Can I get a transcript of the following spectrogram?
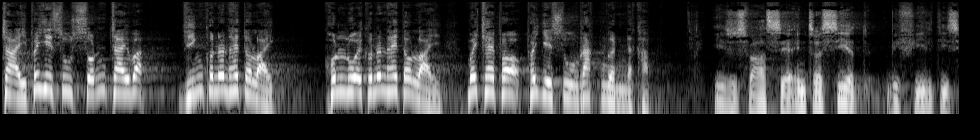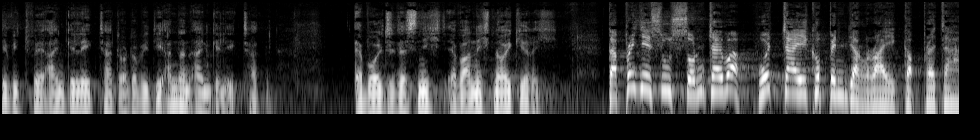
ใจพระเยซูสนใจว่า หญิงคนนั้นให้เท่าไหร่ คนรวยคนนั้นให้เท่าไหร่ ไม่ใช่เพราะพระเยซูรักเงินนะครับ Jesus war sehr interessiert, wie viel diese Witwe eingelegt hat oder wie die anderen eingelegt hatten. Er wollte das nicht, er war nicht neugierig. แต่พระเยซูสนใจว่าหัวใจเขาเป็นอย่างไรกับพระเจ้า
